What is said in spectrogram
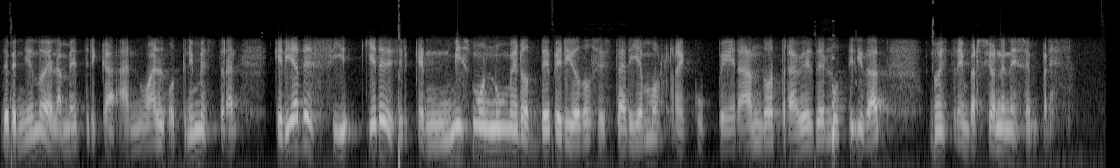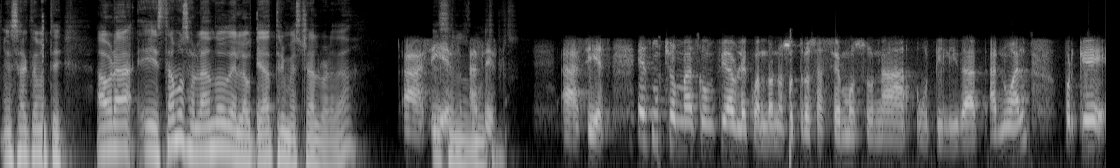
dependiendo de la métrica anual o trimestral, quería decir, quiere decir que en el mismo número de periodos estaríamos recuperando a través de la utilidad nuestra inversión en esa empresa. Exactamente. Ahora, estamos hablando de la utilidad trimestral, ¿verdad? Así es, así es. Así es. Es mucho más confiable cuando nosotros hacemos una utilidad anual porque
